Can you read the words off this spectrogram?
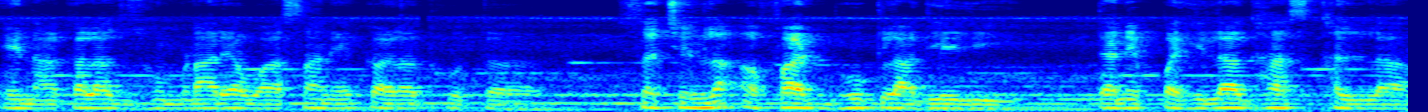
हे नाकाला झोंबणाऱ्या वासाने कळत होतं. सचिनला अफाट भूक लागलेली. त्याने पहिला घास खाल्ला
